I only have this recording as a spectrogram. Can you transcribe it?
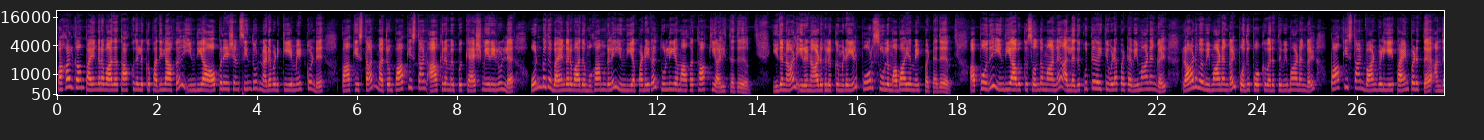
பஹல்காம் பயங்கரவாத தாக்குதலுக்கு பதிலாக இந்தியா ஆபரேஷன் சிந்தூர் நடவடிக்கையை மேற்கொண்டு பாகிஸ்தான் மற்றும் பாகிஸ்தான் ஆக்கிரமிப்பு காஷ்மீரில் உள்ள ஒன்பது பயங்கரவாத முகாம்களை இந்திய படைகள் துல்லியமாக தாக்கி அளித்தது இதனால் இரு நாடுகளுக்கும் இடையில் போர் சூழும் அபாயம் ஏற்பட்டது. அப்போது இந்தியாவுக்கு சொந்தமான அல்லது குத்தகைக்கு விடப்பட்ட விமானங்கள் இராணுவ விமானங்கள் பொது போக்குவரத்து விமானங்கள் பாகிஸ்தான் வான்வெளியை பயன்படுத்த அந்த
